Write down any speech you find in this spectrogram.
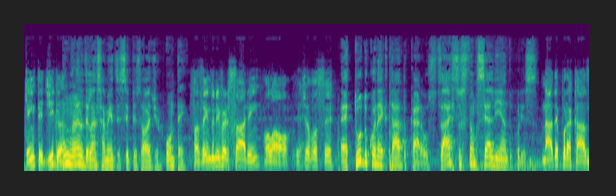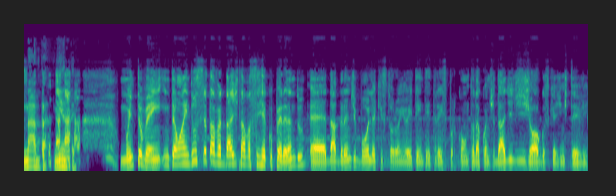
Quem te diga? Um ano de lançamento desse episódio, ontem. Fazendo aniversário, hein? Olha lá, ó. Veja você. É tudo conectado, cara. Os astros estão se alinhando por isso. Nada é por acaso. Nada. Niente. Muito bem. Então a indústria, na verdade, estava se recuperando é, da grande bolha que estourou em 83 por conta da quantidade de jogos que a gente teve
